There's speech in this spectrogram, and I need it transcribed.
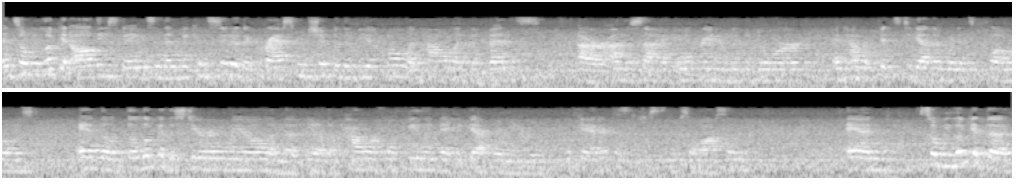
And so we look at all these things, and then we consider the craftsmanship of the vehicle and how, like, the vents are on the side integrated with the door and how it fits together when it's closed. And the, the look of the steering wheel and the you know the powerful feeling that you get when you look at it because it just looks so awesome. And so we look at the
